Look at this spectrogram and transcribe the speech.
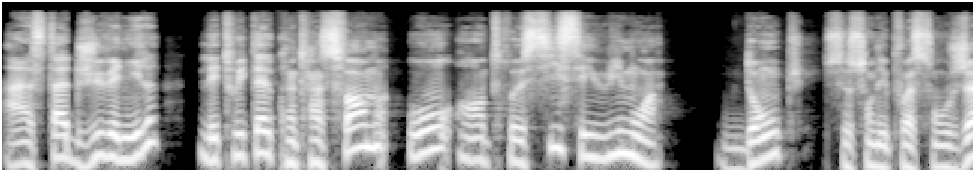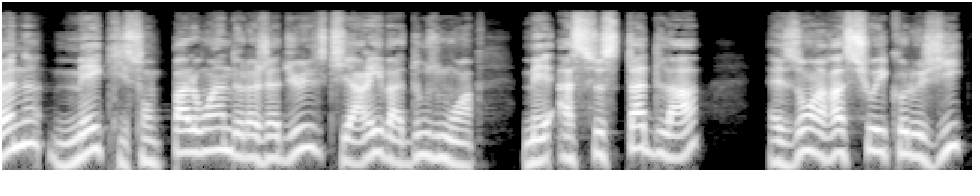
À un stade juvénile, les truitelles qu'on transforme ont entre 6 et 8 mois. Donc, ce sont des poissons jeunes, mais qui sont pas loin de l'âge adulte, qui arrivent à 12 mois. Mais à ce stade-là, elles ont un ratio écologique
